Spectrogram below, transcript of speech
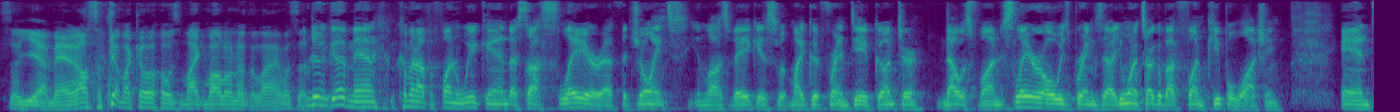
so, yeah, man. And also got my co-host Mike Mahler on the line. What's up? I'm doing good, man. I'm coming off a fun weekend. I saw Slayer at the Joint in Las Vegas with my good friend Dave Gunter. That was fun. Slayer always brings out. You want to talk about fun people watching. And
